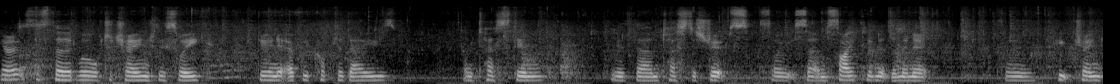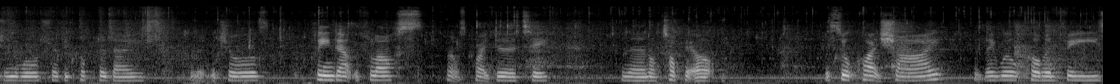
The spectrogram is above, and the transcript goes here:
Yeah, it's the third water change this week, doing it every couple of days and testing with um, tester strips. So it's um, cycling at the minute so keep changing the water every couple of days till it matures. Cleaned out the floss, that was quite dirty. And then I'll top it up. They're still quite shy, but they will come and feed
